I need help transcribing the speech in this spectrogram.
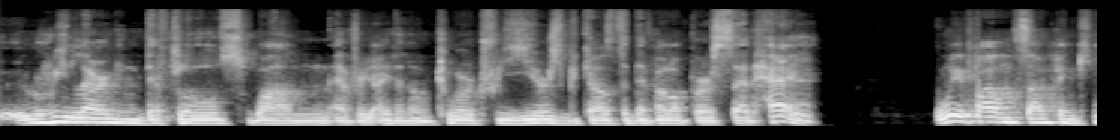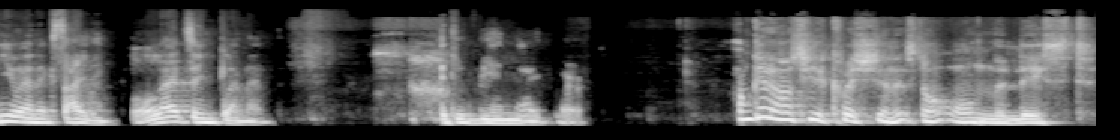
relearning the flows one every, I don't know, two or three years because the developers said, hey, we found something new and exciting. Let's implement. It would be a nightmare. I'm going to ask you a question that's not on the list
